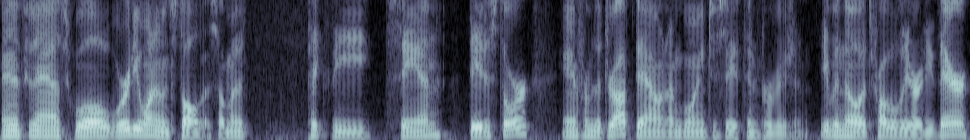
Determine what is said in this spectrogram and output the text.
And it's going to ask, well, where do you want to install this? I'm going to pick the SAN data store and from the drop down, I'm going to say thin provision. Even though it's probably already there,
